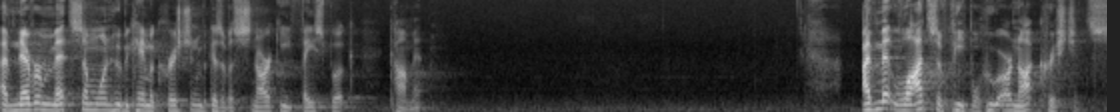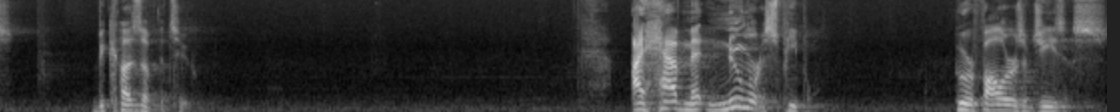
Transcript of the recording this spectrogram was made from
I've never met someone who became a Christian because of a snarky Facebook comment. I've met lots of people who are not Christians because of the two. I have met numerous people who are followers of Jesus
